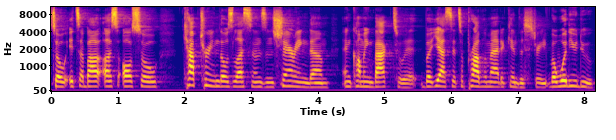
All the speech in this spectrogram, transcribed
So it's about us also capturing those lessons and sharing them and coming back to it. But yes, it's a problematic industry. But what do you do?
